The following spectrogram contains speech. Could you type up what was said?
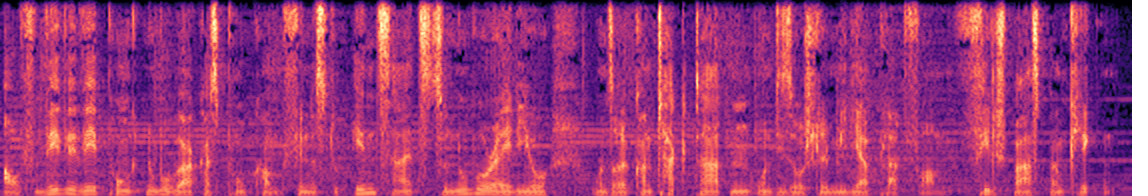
Auf www.nuboworkers.com findest du Insights zu Nubo Radio, unsere Kontaktdaten und die Social Media Plattform. Viel Spaß beim Klicken.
